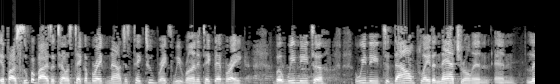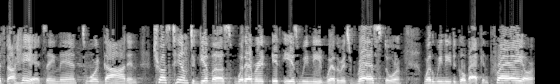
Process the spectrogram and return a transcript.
if our supervisor tell us take a break now, just take two breaks, we run and take that break. but we need to we need to downplay the natural and and lift our heads, amen, toward God and trust Him to give us whatever it, is we need, whether it's rest or whether we need to go back and pray or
